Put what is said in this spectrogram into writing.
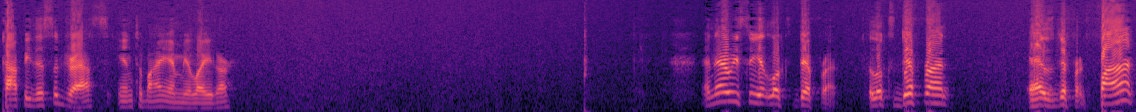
copy this address into my emulator. And there we see it looks different. It looks different. It has a different font.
